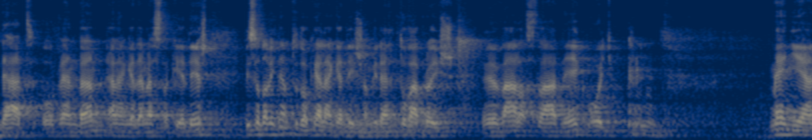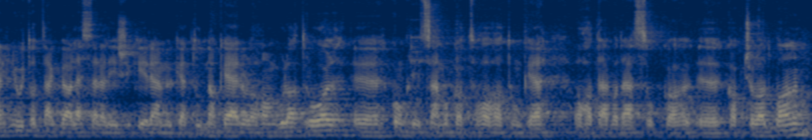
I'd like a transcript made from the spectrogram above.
de hát ó, rendben, elengedem ezt a kérdést. Viszont amit nem tudok elengedni, és amire továbbra is eh, választ várnék, hogy mennyien nyújtották be a leszerelési kérelmüket, tudnak erről a hangulatról, konkrét számokat hallhatunk-e a határvadászokkal kapcsolatban.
